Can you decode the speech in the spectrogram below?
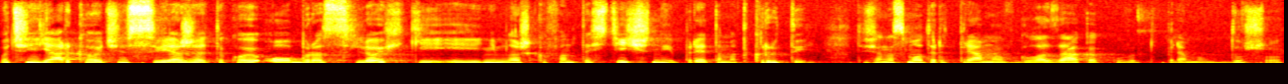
очень яркая, очень свежая, такой образ легкий и немножко фантастичный, при этом открытый. То есть она смотрит прямо в глаза, как вот прямо в душу.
